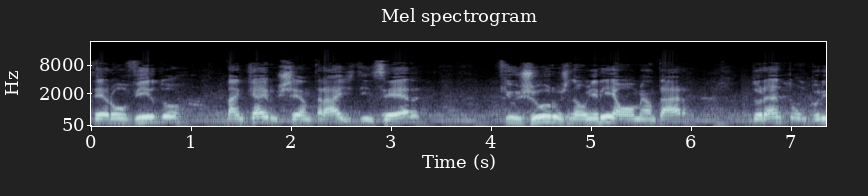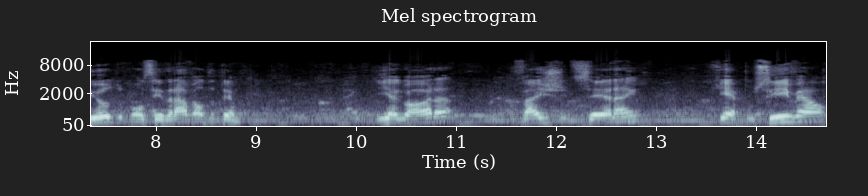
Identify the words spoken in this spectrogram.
ter ouvido banqueiros centrais dizer que os juros não iriam aumentar durante um período considerável de tempo. E agora vejo dizerem que é possível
